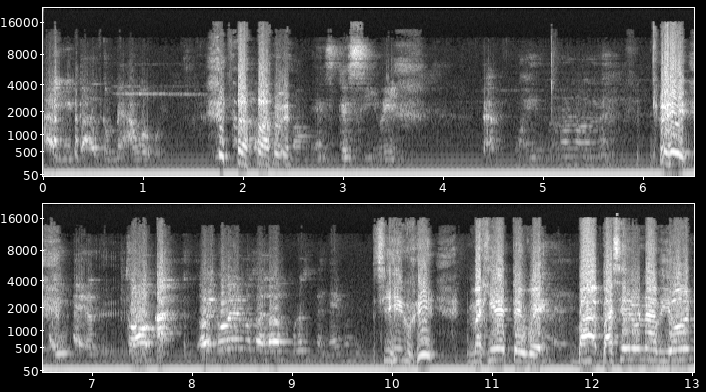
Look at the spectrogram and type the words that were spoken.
Ay, cabrón, tome agua, güey. No, Es que sí, güey. Ah, Güey, no, no, no. Güey, ah, Hoy hemos hablado de puros pendejos. Sí, güey. Imagínate, güey. Va, va a ser un avión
